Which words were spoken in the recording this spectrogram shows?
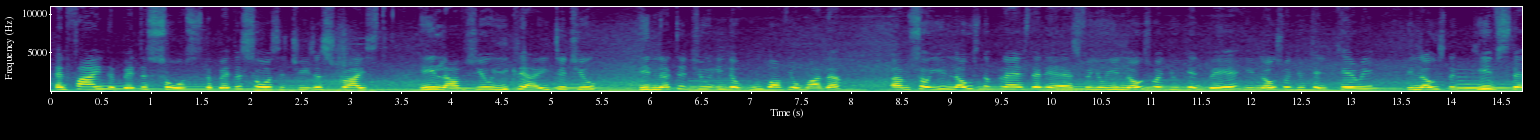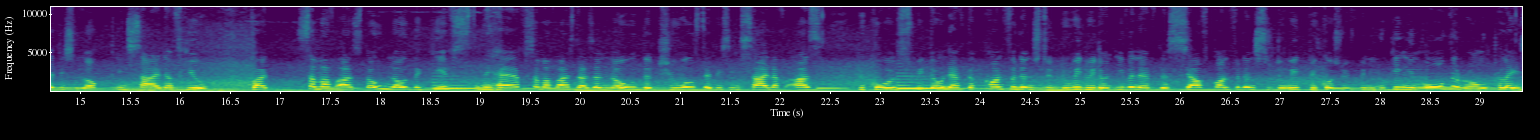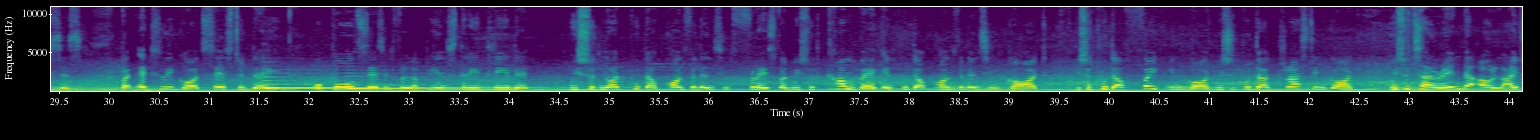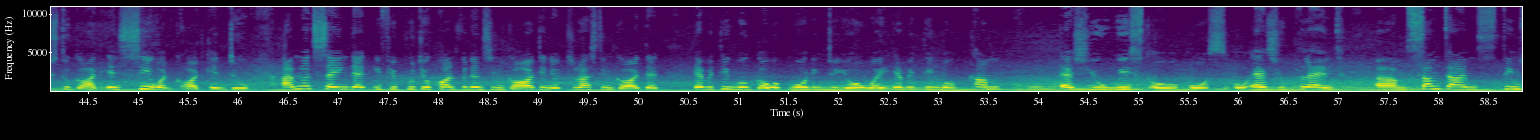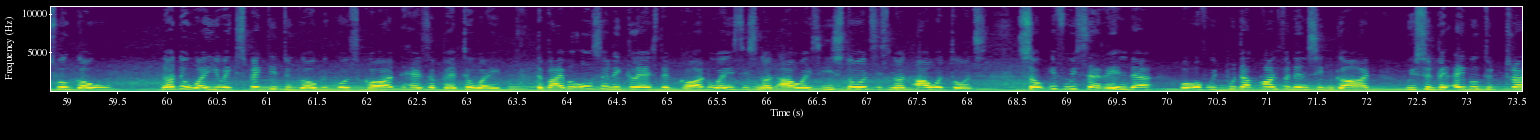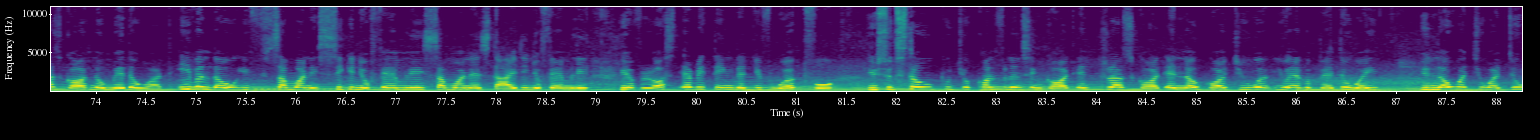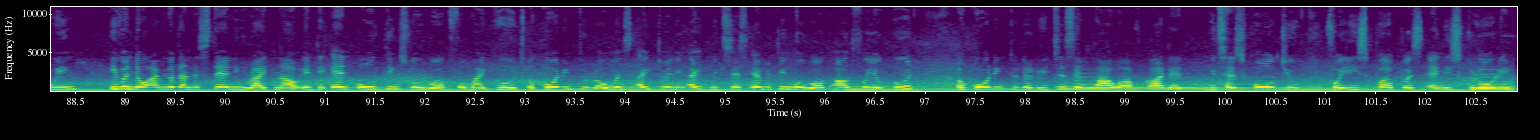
and find a better source. The better source is Jesus Christ. He loves you, He created you, He knitted you in the womb of your mother. Um, so He knows the plans that He has for you. He knows what you can bear, He knows what you can carry, He knows the gifts that is locked inside of you. But some of us don't know the gifts we have. Some of us doesn't know the jewels that is inside of us because we don't have the confidence to do it. We don't even have the self-confidence to do it because we've been looking in all the wrong places. But actually God says today, or Paul says in Philippians 3:3 that we should not put our confidence in flesh, but we should come back and put our confidence in God. We should put our faith in God. We should put our trust in God. We should surrender our lives to God and see what God can do. I'm not saying that if you put your confidence in God and your trust in God, that everything will go according to your way, everything will come as you wished or, or, or as you planned. Um, sometimes things will go not the way you expect it to go because God has a better way. The Bible also declares that God's ways is not our ways, His thoughts is not our thoughts. So if we surrender or if we put our confidence in God, we should be able to trust God no matter what. Even though if someone is sick in your family, someone has died in your family, you have lost everything that you've worked for, you should still put your confidence in God and trust God and know God, you, you have a better way. You know what you are doing even though I'm not understanding right now, at the end all things will work for my good. According to Romans 8:28, which says everything will work out for your good, according to the riches and power of God that which has called you for his purpose and his glory.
